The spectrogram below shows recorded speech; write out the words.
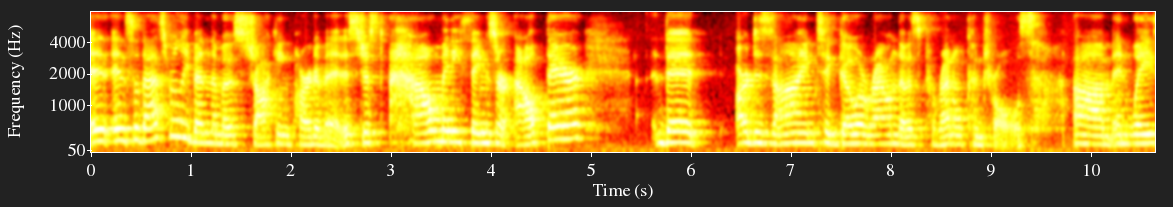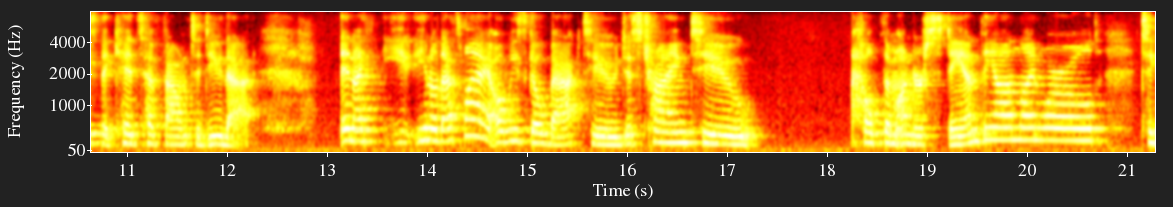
and, and so that's really been the most shocking part of it. it is just how many things are out there that are designed to go around those parental controls. um, and ways that kids have found to do that. And I, you know, that's why I always go back to just trying to help them understand the online world, to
